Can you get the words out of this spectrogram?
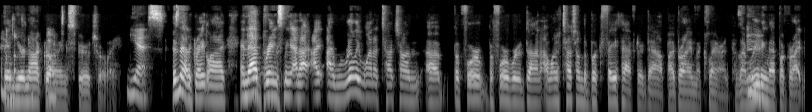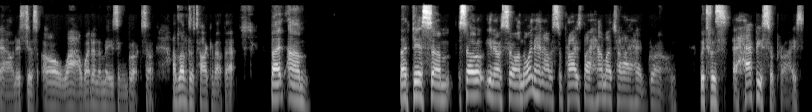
then you're not growing spiritually. Yes. Isn't that a great line? And that brings me, and I, I really want to touch on uh, before before we're done. I want to touch on the book Faith After Doubt by Brian McLaren because I'm mm. reading that book right now, and it's just oh wow, what an amazing book. So I'd love to talk about that. But um, but this um, so you know, so on the one hand, I was surprised by how much I had grown, which was a happy surprise,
